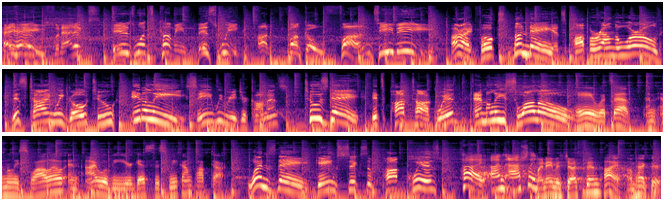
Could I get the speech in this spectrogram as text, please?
Hey, hey, fanatics! Here's what's coming this week on Funko Fun TV. All right, folks, Monday, it's Pop Around the World. This time we go to Italy. See, we read your comments. Tuesday, it's Pop Talk with Emily Swallow. Hey, what's up? I'm Emily Swallow, and I will be your guest this week on Pop Talk. Wednesday, Game 6 of Pop Quiz. Hi, I'm Ashley. My name is Justin. Hi, I'm Hector.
